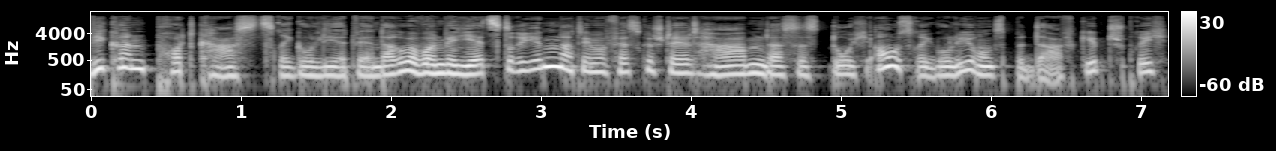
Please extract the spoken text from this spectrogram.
Wie können Podcasts reguliert werden? Darüber wollen wir jetzt reden, nachdem wir festgestellt haben, dass es durchaus Regulierungsbedarf gibt, sprich,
